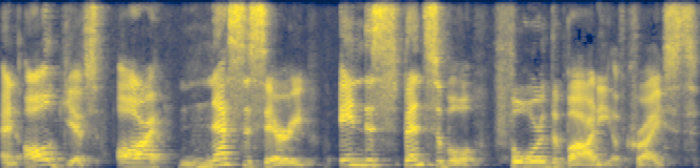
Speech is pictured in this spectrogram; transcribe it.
and all gifts are necessary, indispensable for the body of Christ.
